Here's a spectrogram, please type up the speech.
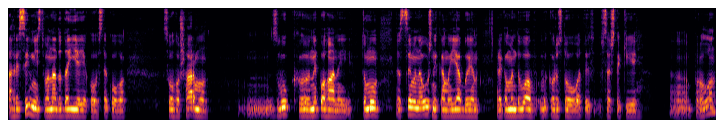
агресивність, вона додає якогось такого свого шарму. Звук е, непоганий. Тому з цими наушниками я би рекомендував використовувати все ж таки е, поролон.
